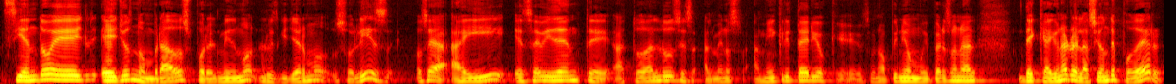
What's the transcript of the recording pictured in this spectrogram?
siendo ellos nombrados por el mismo Luis Guillermo Solís. O sea, ahí es evidente a todas luces, al menos a mi criterio, que es una opinión muy personal, de que hay una relación de poder.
